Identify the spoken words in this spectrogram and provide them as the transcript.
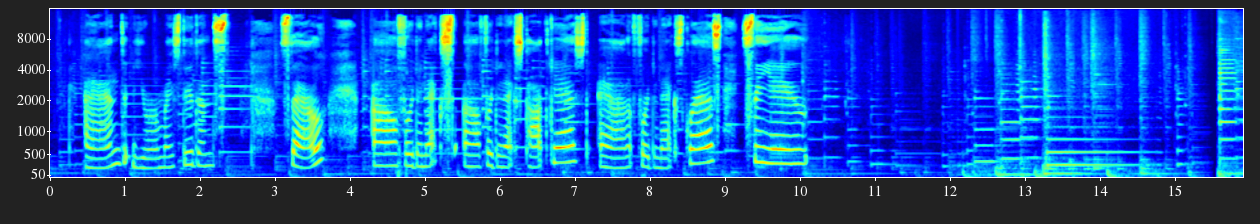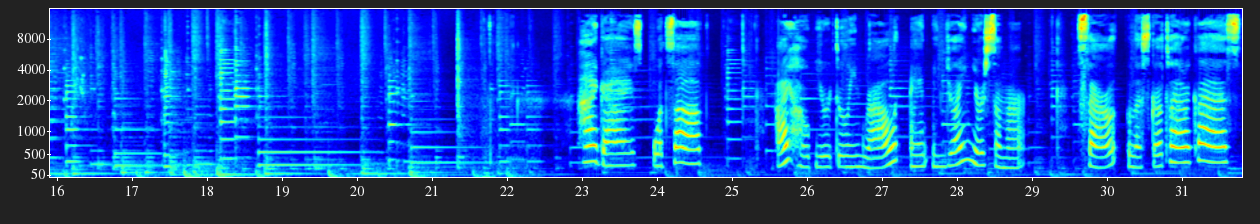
and you're my students. So, uh, for the next uh, for the next podcast and for the next class, see you. Hi guys, what's up? I hope you're doing well and enjoying your summer. So, let's go to our class.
